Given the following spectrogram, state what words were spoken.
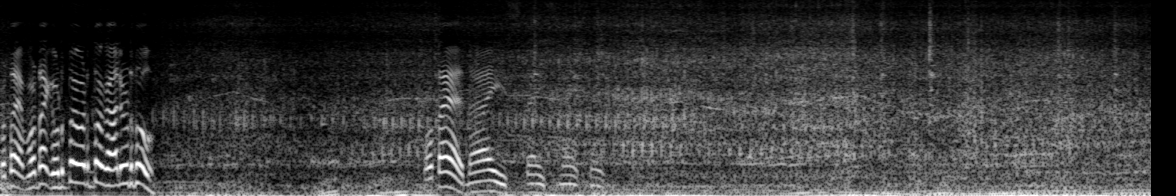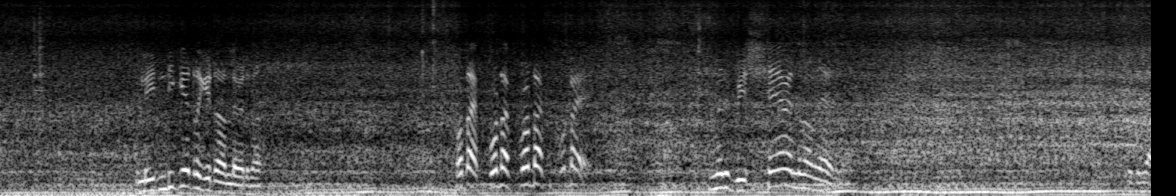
പോട്ടെ പോട്ടെ കൊടുത്തോ കൊടുത്തോ കാലു കൊടുത്തോ. പോട്ടെ നൈസ് നൈസ് നൈസ് നൈസ് പുള്ളി ഇൻഡിക്കേറ്റർ ഒക്കെ ഇട്ടാണല്ലോ വരുന്നത്. പോട്ടെ പോട്ടെ പോട്ടെ പോട്ടെ. ഇന്നൊരു വിഷയമല്ലെന്ന് പറഞ്ഞായിരുന്നു. ഇതില്ല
